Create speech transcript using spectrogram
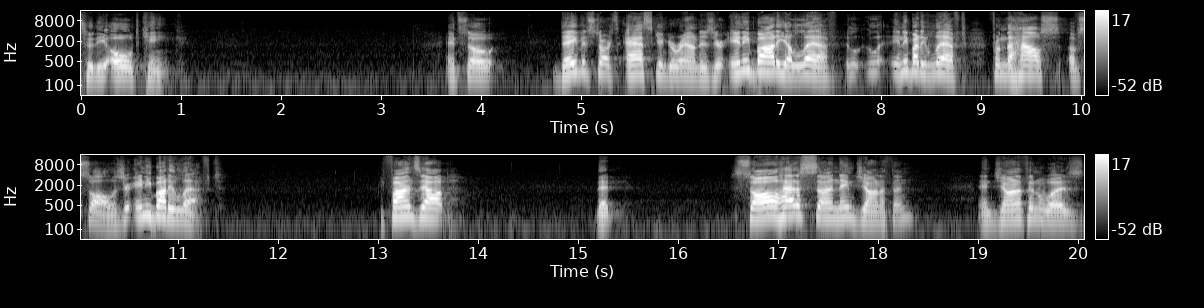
to the old king. And so David starts asking around, is there anybody left anybody left from the house of Saul? Is there anybody left? He finds out that Saul had a son named Jonathan, and Jonathan was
